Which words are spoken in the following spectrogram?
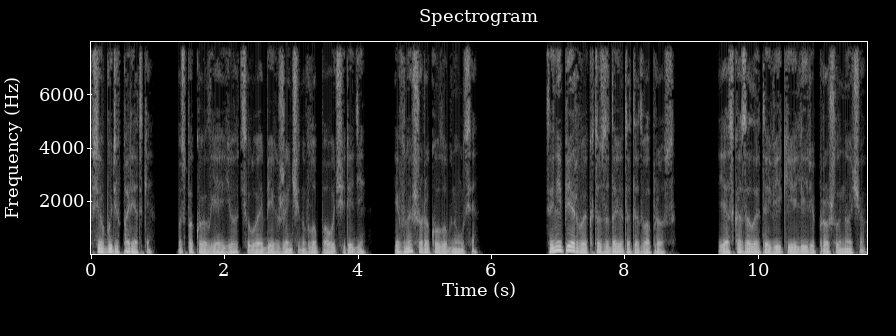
Все будет в порядке», — успокоил я ее, целуя обеих женщин в лоб по очереди, и вновь широко улыбнулся. «Ты не первая, кто задает этот вопрос. Я сказал это Вике и Лире прошлой ночью,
